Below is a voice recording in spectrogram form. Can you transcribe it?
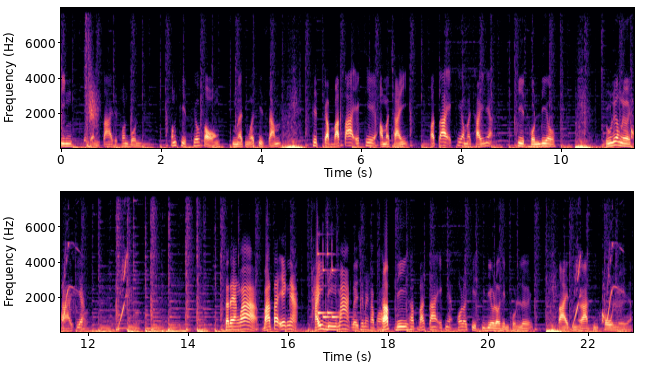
จริงแต่มันตายแต่ท่อนบน ต้องฉีดเที่ยวสองหมายถึงว่าฉีดซ้ำผิดกับบัตต้าเอ็กที่เอามาใช้บัตต้าเอ็กที่เอามาใช้เนี่ยฉีดหนเดียว รู้เรื่องเลยตายเกลี้ยง แสดงว่าบาต้าเอ็กเนี่ยใช้ดีมากเลยใช่ไหมครับพ่อครับดีครับบัตต้าเอ็กเนี่ยเพราะเราฉีดทีเดียวเราเห็นผลเลย ตายถึงรากถึงโคนเลยอะ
